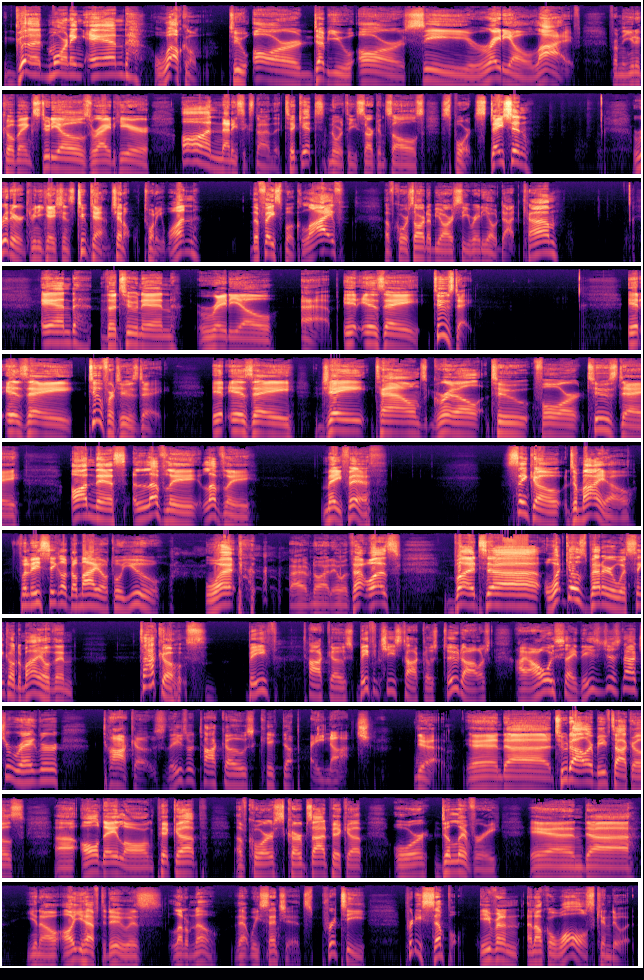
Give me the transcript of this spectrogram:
Good morning and welcome to RWRC Radio live from the Unico Bank Studios right here on 96.9 The Ticket, Northeast Arkansas's sports station. Ritter Communications Tubetown Channel 21, the Facebook Live, of course, RWRCRadio.com, and the TuneIn Radio app. It is a Tuesday. It is a two for Tuesday. It is a J Towns Grill two for Tuesday on this lovely, lovely May 5th, Cinco de Mayo. Feliz Cinco de Mayo to you. What? I have no idea what that was. But uh, what goes better with Cinco de Mayo than tacos? Beef tacos, beef and cheese tacos, two dollars. I always say these are just not your regular tacos. These are tacos kicked up a notch. Yeah. And uh, $2 beef tacos uh, all day long. Pickup, of course, curbside pickup or delivery. And, uh, you know, all you have to do is let them know that we sent you. It's pretty, pretty simple. Even an Uncle Walls can do it.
